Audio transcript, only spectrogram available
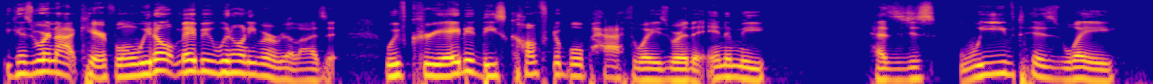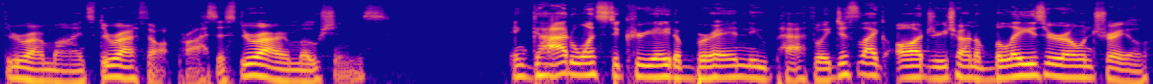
because we're not careful and we don't, maybe we don't even realize it, we've created these comfortable pathways where the enemy has just weaved his way through our minds, through our thought process, through our emotions. And God wants to create a brand new pathway, just like Audrey trying to blaze her own trail.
